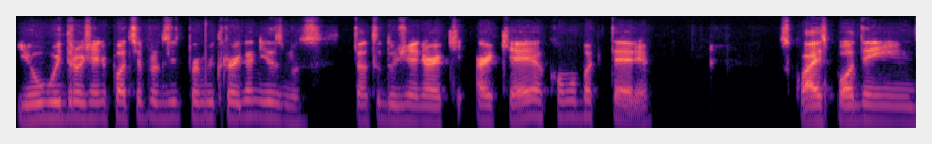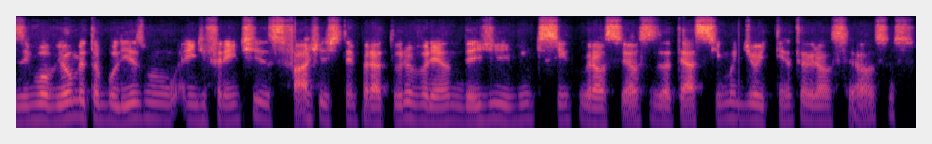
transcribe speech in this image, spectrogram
E o hidrogênio pode ser produzido por micro-organismos, tanto do gênero arqueia como bactéria, os quais podem desenvolver o metabolismo em diferentes faixas de temperatura, variando desde 25 graus Celsius até acima de 80 graus Celsius.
